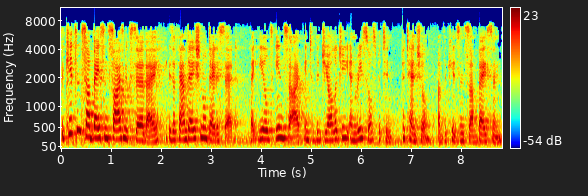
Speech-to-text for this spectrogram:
The Kidson Subbasin Seismic Survey is a foundational dataset that yields insight into the geology and resource poten- potential of the Kidson Subbasin.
